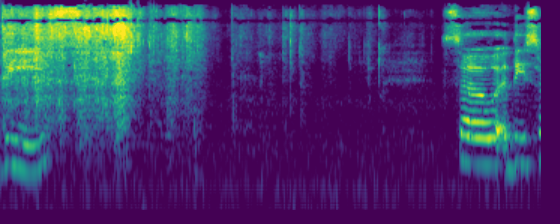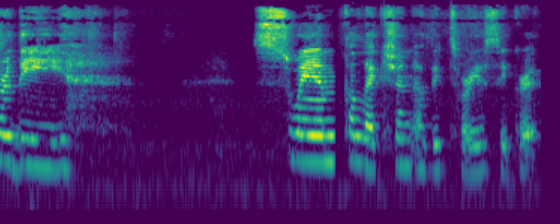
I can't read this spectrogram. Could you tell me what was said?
these. So these are the swim collection of Victoria's Secret.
